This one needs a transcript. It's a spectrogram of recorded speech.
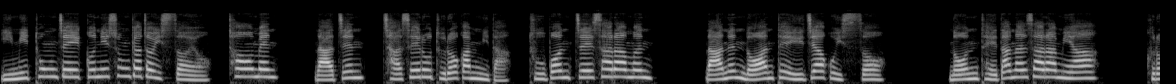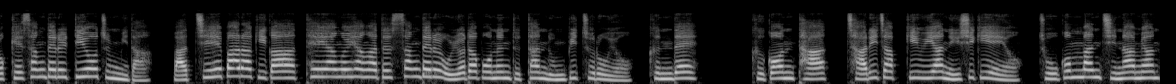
이미 통제의 끈이 숨겨져 있어요. 처음엔 낮은 자세로 들어갑니다. 두 번째 사람은 나는 너한테 의지하고 있어. 넌 대단한 사람이야. 그렇게 상대를 띄워줍니다. 마치 해바라기가 태양을 향하듯 상대를 올려다보는 듯한 눈빛으로요. 근데 그건 다 자리 잡기 위한 의식이에요. 조금만 지나면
